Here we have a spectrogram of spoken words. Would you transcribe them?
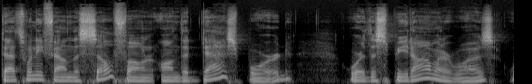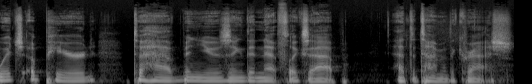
That's when he found the cell phone on the dashboard where the speedometer was, which appeared to have been using the Netflix app at the time of the crash.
